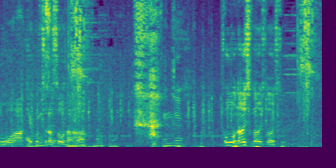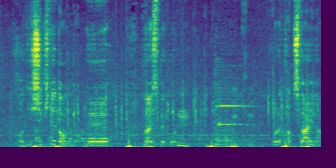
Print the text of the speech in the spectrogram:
おお結構辛そうだな。全然、おおナイスナイスナイス。あ石来てたんだ。へえナイスでこれ、うん。これ勝ちたいな。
